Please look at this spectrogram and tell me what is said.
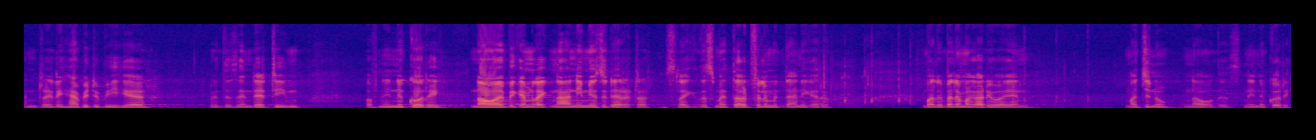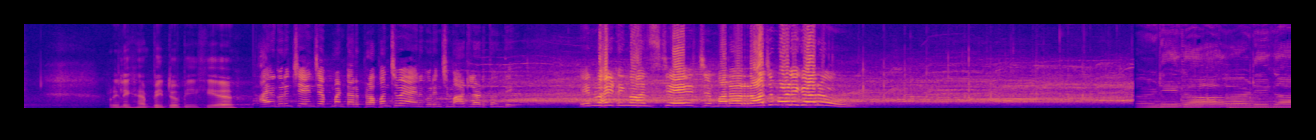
I'm really happy to be here with this entire team. Of Ninnu Kori. Now I became like Nani music director. It's like this is my third film with Danny Garu. Bale Bale Magadiwai and Majnu. Now this Ninnu Kori. Really happy to be here. ఆయన గురించి ఏం చెప్పమంటారు ప్రపంచమే ఆయన గురించి మాట్లాడుతుంది ఇన్వైటింగ్ ఆన్ స్టేజ్ మన రాజమౌళి గారు అడిగా అడిగా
